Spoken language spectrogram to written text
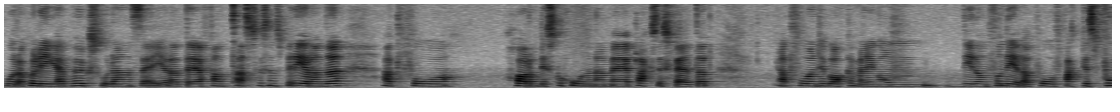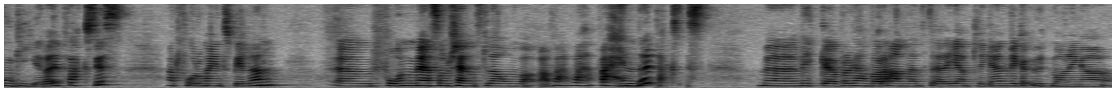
våra kollegor här på högskolan säger att det är fantastiskt inspirerande att få ha de diskussionerna med praxisfältet. Att få en tillbakamelding om det de funderar på faktiskt fungerar i praxis. Att få de här inspelen. Ehm, få en sån känsla om vad, vad, vad, vad händer i praxis? Men vilka programvara används där egentligen? Vilka utmaningar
